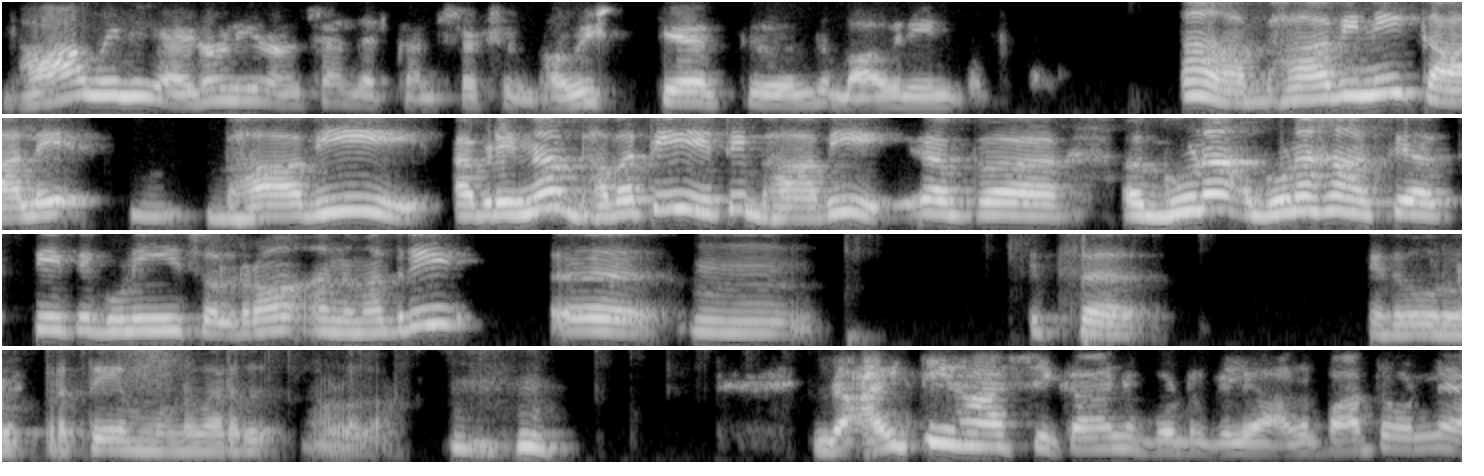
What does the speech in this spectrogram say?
Bhavini, I don't even understand that construction. பவிஷ்யத்துக்கு வந்து பாவினின்னு போட்டிருக்காங்க. ஆ பாவினி காலே பாவி அப்படின்னா பவதி இது பாவி குண குணஹாசி அஸ்தி இது குணி சொல்றோம் அந்த மாதிரி இட்ஸ் ஏதோ ஒரு பிரத்யம் ஒண்ணு வருது அவ்வளவுதான் இந்த ஐதிஹாசிகான்னு போட்டிருக்கு இல்லையா அதை பார்த்த உடனே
